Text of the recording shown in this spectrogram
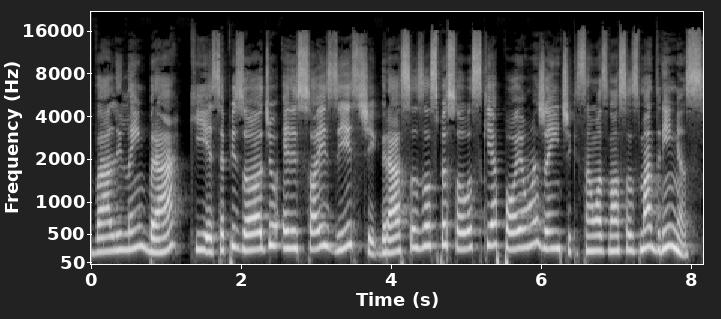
Vale lembrar que esse episódio ele só existe graças às pessoas que apoiam a gente, que são as nossas madrinhas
